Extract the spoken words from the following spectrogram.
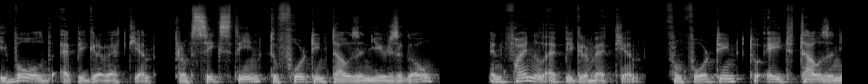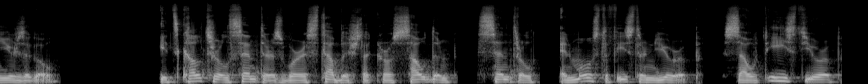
evolved Epigravettian from 16 to 14,000 years ago, and final Epigravettian from 14 to 8,000 years ago. Its cultural centers were established across southern, central, and most of Eastern Europe, Southeast Europe,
